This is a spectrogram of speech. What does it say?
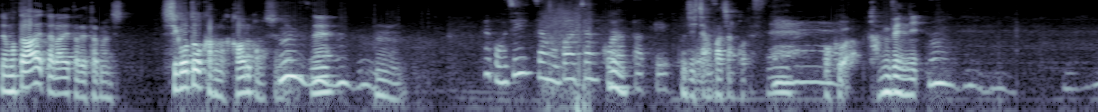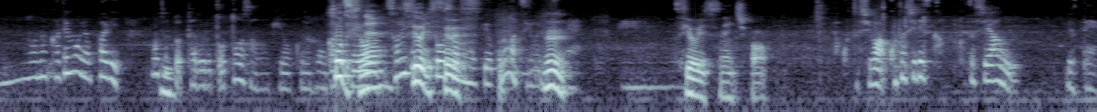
で、また会えたら会えたで多分、仕事感が変わるかもしれないですね。うんうんううんうんん。なんかおじいちゃん、おばあちゃん子だったっていうことおじいちゃん、おばあちゃん子ですね僕は、完全に。うんうんうんうん。の中でもやっぱり、もうちょっと辿るとお父さんの記憶の方が強い。そうですねそれでも強いですお父さんの記憶の方が強いですうんね。へえ強いですね、一番。今年は、今年ですか今年会う予定？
